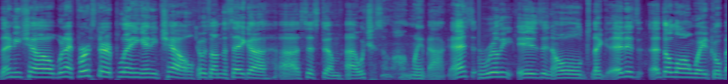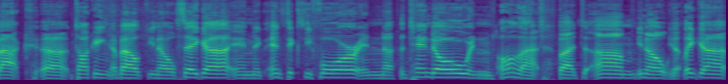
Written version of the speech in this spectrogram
NHL when I first started playing NHL, it was on the Sega uh, system, uh, which is a long way back. That really is an old like it is. It's a long way to go back. Uh, talking about you know Sega and N64 and uh, Nintendo and all that, but um, you know, like uh,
